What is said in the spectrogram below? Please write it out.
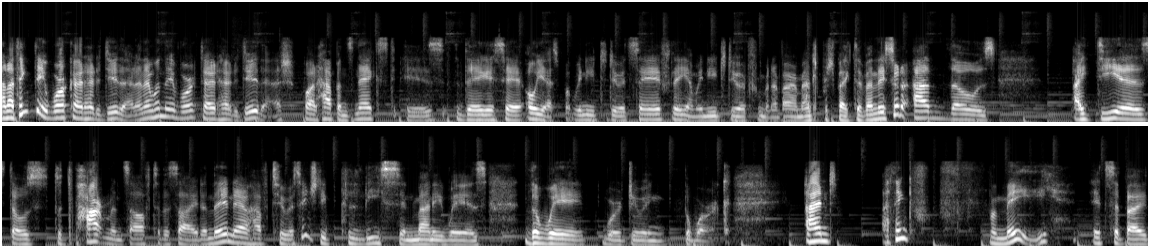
And I think they work out how to do that. And then when they've worked out how to do that, what happens next is they say, oh, yes, but we need to do it safely and we need to do it from an environmental perspective. And they sort of add those ideas, those departments off to the side. And they now have to essentially police in many ways the way we're doing the work. And I think for me, it's about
